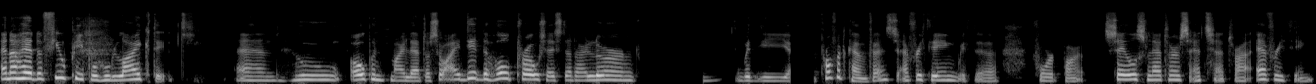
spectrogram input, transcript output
and I had a few people who liked it and who opened my letter. So I did the whole process that I learned with the uh, profit canvas, everything with the forward part sales letters, etc., everything.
